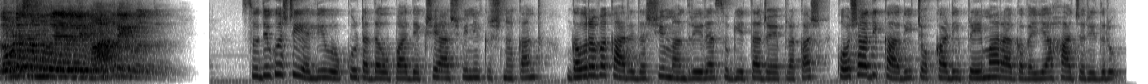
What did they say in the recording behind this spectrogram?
ಗೌಡ ಸಮುದಾಯದಲ್ಲಿ ಮಾತ್ರ ಇರುವಂಥದ್ದು. ಸುದ್ದಿಗೋಷ್ಠಿಯಲ್ಲಿ ಒಕ್ಕೂಟದ ಉಪಾಧ್ಯಕ್ಷೆ ಅಶ್ವಿನಿ ಕೃಷ್ಣಕಾಂತ್, ಗೌರವ ಕಾರ್ಯದರ್ಶಿ ಮಂದ್ರೀರ ಸುಗೀತಾ ಜಯಪ್ರಕಾಶ್, ಕೋಶಾಧಿಕಾರಿ ಚೊಕ್ಕಾಡಿ ಪ್ರೇಮ ರಾಘವಯ್ಯ ಹಾಜರಿದ್ದರು.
